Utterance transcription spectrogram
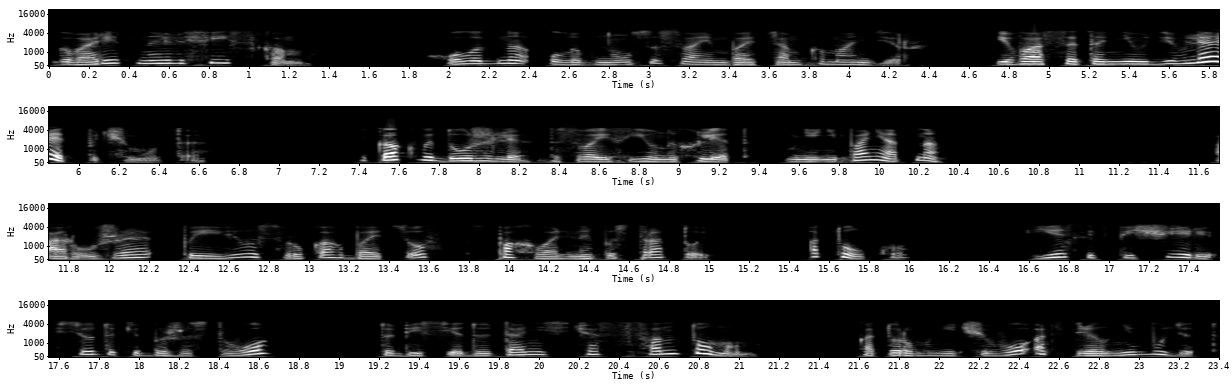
говорит на эльфийском. Холодно улыбнулся своим бойцам командир. И вас это не удивляет почему-то? И как вы дожили до своих юных лет, мне непонятно. Оружие появилось в руках бойцов с похвальной быстротой. А толку? Если в пещере все-таки божество, то беседуют они сейчас с фантомом, которому ничего от стрел не будет.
